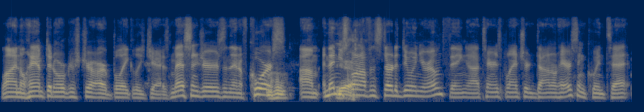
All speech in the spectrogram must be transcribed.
Lionel Hampton Orchestra, Art Blakey's Jazz Messengers, and then of course, mm-hmm. um, and then you yeah. spun off and started doing your own thing, uh, Terence Blanchard and Donald Harrison Quintet.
